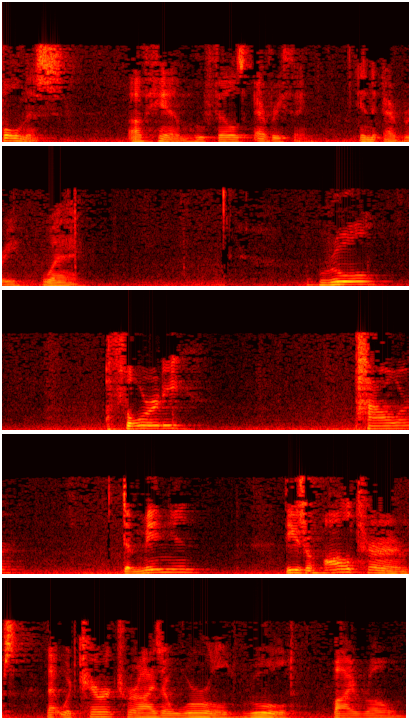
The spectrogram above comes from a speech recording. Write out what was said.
fullness of him who fills everything in every way. Rule, authority, power, dominion, these are all terms that would characterize a world ruled by Rome,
